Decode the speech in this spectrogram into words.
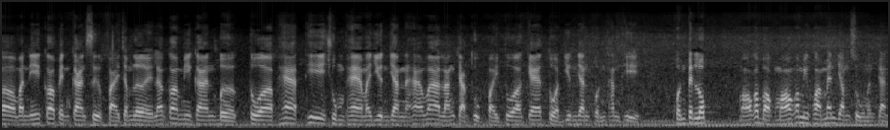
ก็วันนี้ก็เป็นการสืบฝ่ายจำเลย แล้วก็มีการเบิกตัวแพทย์ที่ชุมแพมายืนยันนะฮะว่าหลังจากถูกปล่อยตัวแกตรวจยืนยันผลทันที ผลเป็นลบหมอก็บอกหมอก็มีความแม่นยำสูงเหมือนกัน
